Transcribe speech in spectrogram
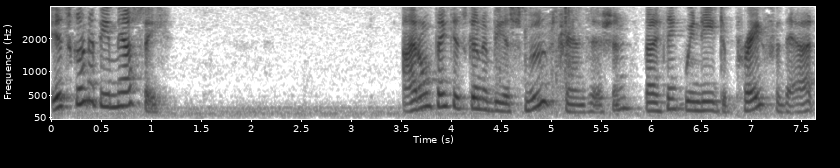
it's going to be messy. I don't think it's going to be a smooth transition, but I think we need to pray for that.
